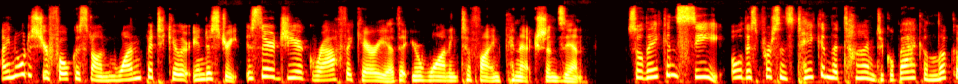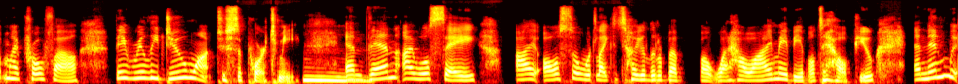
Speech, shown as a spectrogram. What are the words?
I notice you're focused on one particular industry. Is there a geographic area that you're wanting to find connections in? So they can see, oh, this person's taken the time to go back and look at my profile. They really do want to support me. Mm. And then I will say, I also would like to tell you a little bit about what how I may be able to help you. And then we,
